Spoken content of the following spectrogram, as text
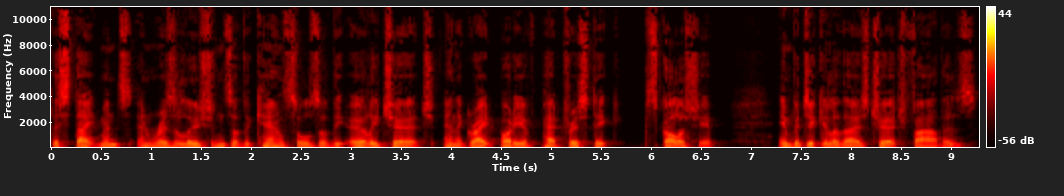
The statements and resolutions of the councils of the early church and the great body of patristic scholarship, in particular those church fathers,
